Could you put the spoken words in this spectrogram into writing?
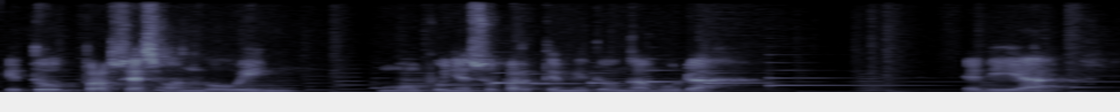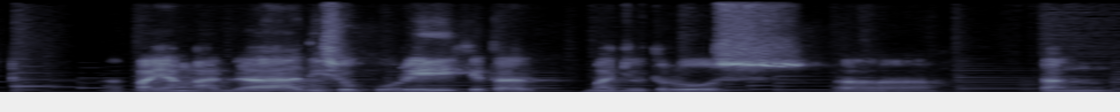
itu proses ongoing. Mau punya super tim itu nggak mudah. Jadi ya apa yang ada disyukuri, kita maju terus uh, dan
